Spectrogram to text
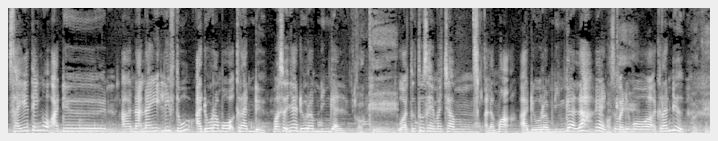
saya tengok ada uh, nak naik lift tu ada orang bawa keranda. Maksudnya ada orang meninggal. Okey. Waktu tu saya macam alamak ada orang meninggal lah kan Okey. sebab dia bawa keranda. Okey.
